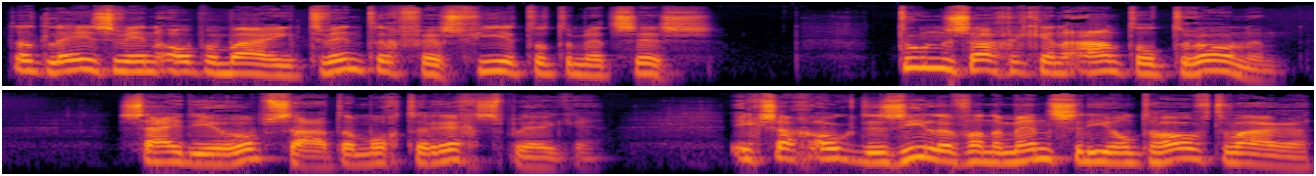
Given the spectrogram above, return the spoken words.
Dat lezen we in Openbaring 20, vers 4 tot en met 6. Toen zag ik een aantal tronen. Zij die erop zaten mochten recht spreken. Ik zag ook de zielen van de mensen die onthoofd waren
